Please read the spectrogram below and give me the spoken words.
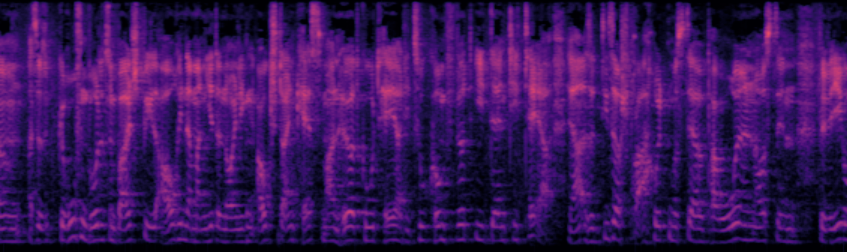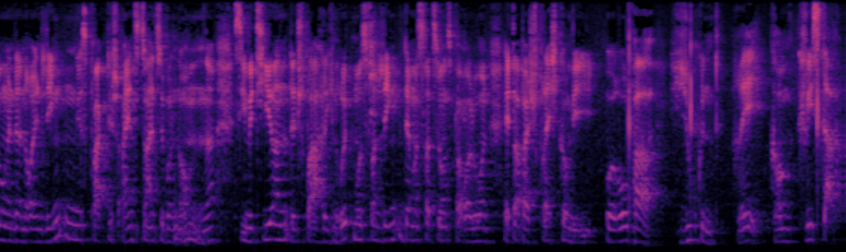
ähm, also gerufen wurde zum Beispiel auch in der Manier der Neunigen Augstein Kessmann, hört gut her, die Zukunft wird identitär. Ja, also dieser Sprachrhythmus der Parolen aus den Bewegungen der neuen Linken ist praktisch eins zu eins übernommen. Ne? Sie imitieren den sprachlichen Rhythmus von linken Demonstrationsparolen, etwa bei Sprechkommen wie Europa, Jugend, Reconquista.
